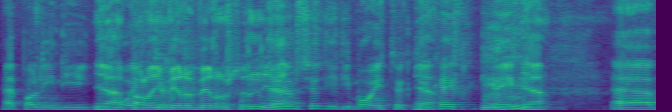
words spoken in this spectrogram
Hè, Paulien die, die Ja, mooie Paulien Willem Willemsen. Die die mooie tuk-tuk heeft gekregen. Ja. Eh, eh,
